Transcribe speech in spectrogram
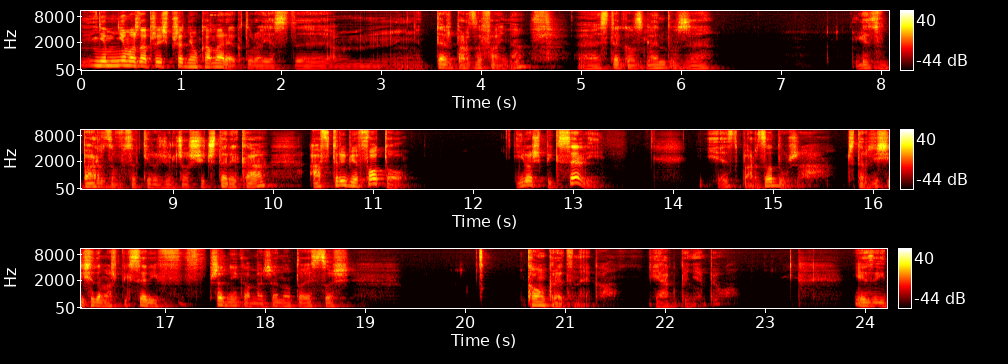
nie, nie można przejść przednią kamerę, która jest też bardzo fajna, e, z tego względu, że jest w bardzo wysokiej rozdzielczości 4K, a w trybie foto ilość pikseli jest bardzo duża. 47 aż pikseli w, w przedniej kamerze, no to jest coś konkretnego, jakby nie było. Jest i,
